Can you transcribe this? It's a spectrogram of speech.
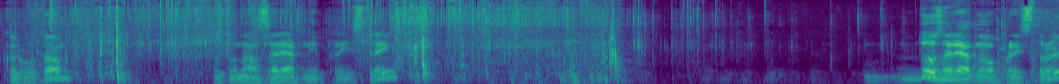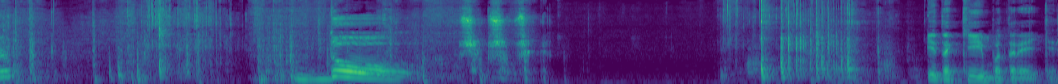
Круто. Тут у нас зарядний пристрій. До зарядного пристрою. До. Пшик-пшик-пшик. І такі батарейки.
